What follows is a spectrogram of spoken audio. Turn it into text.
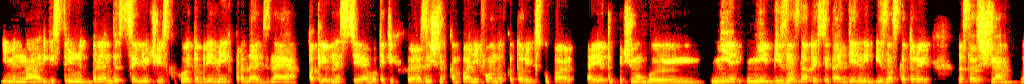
именно регистрируют бренды с целью через какое-то время их продать, зная потребности вот этих различных компаний, фондов, которые их скупают. А это почему бы не, не бизнес, да, то есть это отдельный бизнес, который достаточно э,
